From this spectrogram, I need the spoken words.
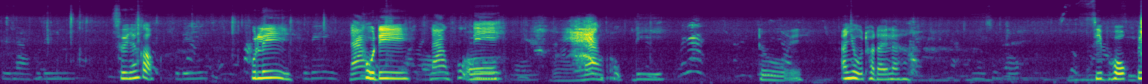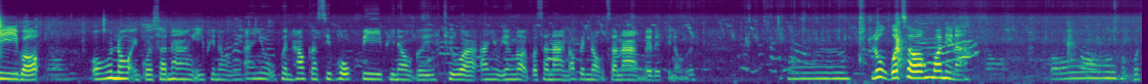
ชื่อนางผู้ดีสื่อหยังก็ผู้ดีผู้ลีผู้ดี นางผู้ดี นางผู้ดีนางผู้ดีโดย อายุเท่าใดแล้วคะ16ปีบ่โอ้น้อยกว่าสนางอีกพี่น้องเอ้ยอายุเพิ่นเฮาก็16ปีพี่น้องเอ้ยถือว่าอายุยังน้อยกว่าสนางเนาะเป็นน้องสนางเลยเด้อพี่น้องเอ้ยโอ้ลูกเบิดสองบ่นี่นะโอ้ลูกเบิด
